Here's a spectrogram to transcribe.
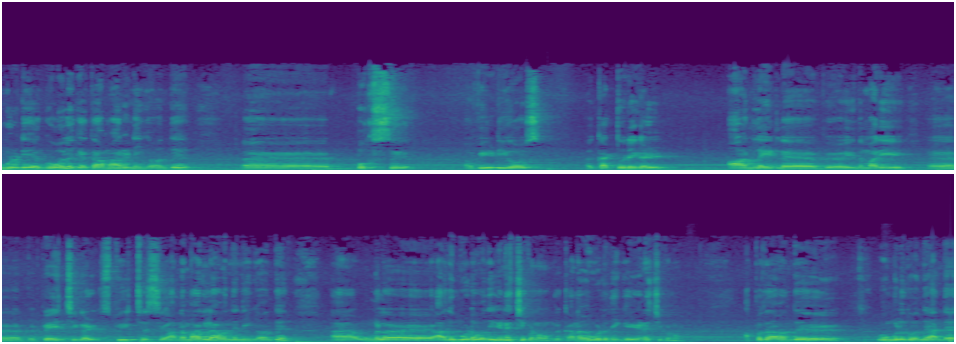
உங்களுடைய கோலுக்கு ஏற்ற மாதிரி நீங்கள் வந்து புக்ஸு வீடியோஸ் கட்டுரைகள் ஆன்லைனில் இது மாதிரி பேச்சுகள் ஸ்பீச்சஸ்ஸு அந்த மாதிரிலாம் வந்து நீங்கள் வந்து உங்களை அது கூட வந்து இணைச்சிக்கணும். உங்கள் கனவு கூட நீங்கள் இணைச்சிக்கணும். அப்போ தான் வந்து உங்களுக்கு வந்து அந்த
